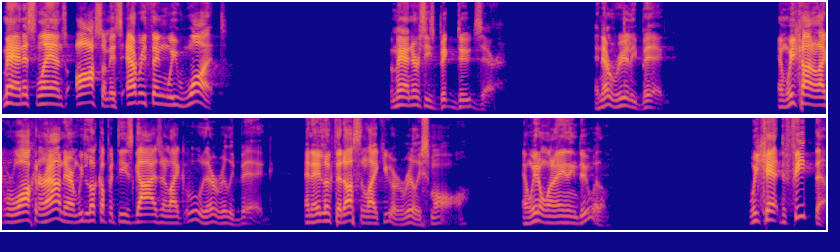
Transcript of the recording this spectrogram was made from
Man, this land's awesome. It's everything we want. But man, there's these big dudes there. And they're really big. And we kind of like we're walking around there and we look up at these guys and like, ooh, they're really big. And they looked at us and like, you are really small. And we don't want anything to do with them. We can't defeat them.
